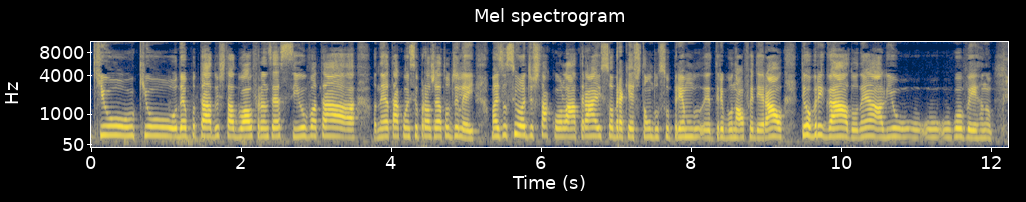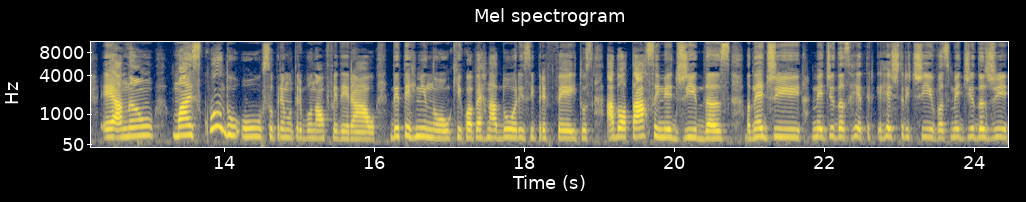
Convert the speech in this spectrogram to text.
que o, que o deputado estadual Franzé Silva está né, tá com esse projeto de lei. Mas o senhor destacou lá atrás sobre a questão do Supremo eh, Tribunal Federal ter obrigado né, ali o, o, o governo é, a não. Mas quando o Supremo Tribunal Federal determinou que governadores e prefeitos adotassem medidas medidas, né, de medidas restritivas, medidas de,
